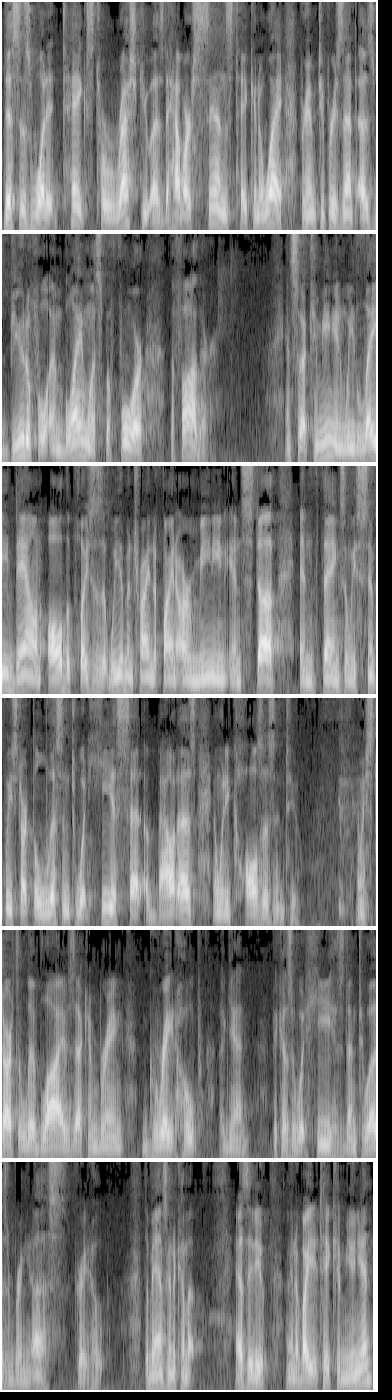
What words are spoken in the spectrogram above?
This is what it takes to rescue us, to have our sins taken away, for Him to present us beautiful and blameless before the Father. And so at communion, we lay down all the places that we have been trying to find our meaning in stuff and things, and we simply start to listen to what He has said about us and what He calls us into and we start to live lives that can bring great hope again because of what He has done to us and bringing us great hope. The band's going to come up. As they do, I'm going to invite you to take communion.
